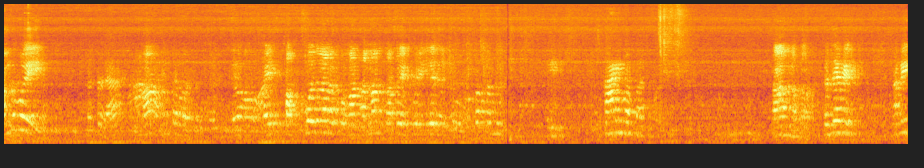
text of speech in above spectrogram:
అందుపోయి ఐదు పప్పు అన్నం కంటే ఎక్కువ ఇయ్యేదండి కాదు అదే అది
